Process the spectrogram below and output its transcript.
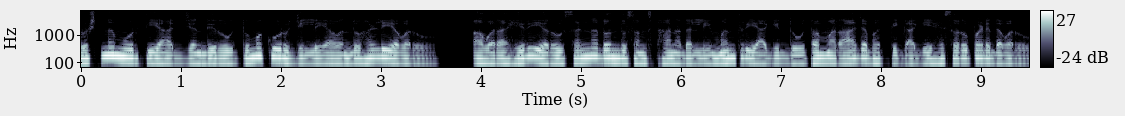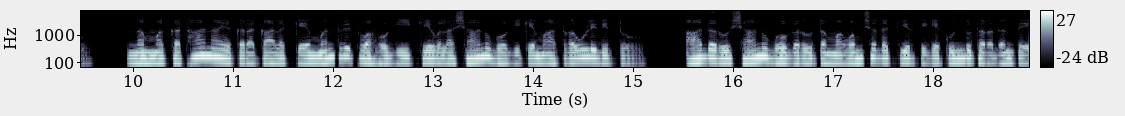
ಕೃಷ್ಣಮೂರ್ತಿಯ ಅಜ್ಜಂದಿರು ತುಮಕೂರು ಜಿಲ್ಲೆಯ ಒಂದು ಹಳ್ಳಿಯವರು. ಅವರ ಹಿರಿಯರು ಸಣ್ಣದೊಂದು ಸಂಸ್ಥಾನದಲ್ಲಿ ಮಂತ್ರಿಯಾಗಿದ್ದು ತಮ್ಮ ರಾಜಭಕ್ತಿಗಾಗಿ ಹೆಸರು ಪಡೆದವರು. ನಮ್ಮ ಕಥಾನಾಯಕರ ಕಾಲಕ್ಕೆ ಮಂತ್ರಿತ್ವ ಹೋಗಿ ಕೇವಲ ಶಾನುಭೋಗಿಕೆ ಮಾತ್ರ ಉಳಿದಿತ್ತು. ಆದರೂ ಶಾನುಭೋಗರು ತಮ್ಮ ವಂಶದ ಕೀರ್ತಿಗೆ ಕುಂದು ತರದಂತೆ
